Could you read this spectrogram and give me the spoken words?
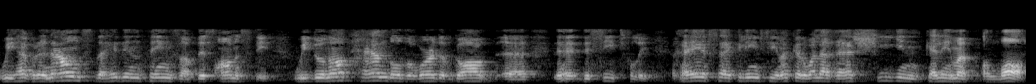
we have renounced the hidden things of dishonesty. We do not handle the word of God uh, uh, deceitfully. غير ساكلين في مكر ولا غاشين كلمة الله.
